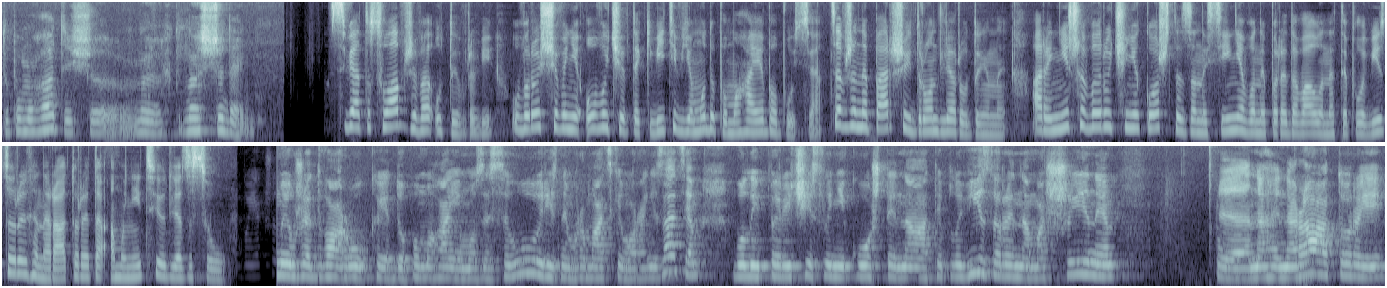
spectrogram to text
допомагати що, на, на щодень. Святослав живе у Тиврові. У вирощуванні овочів та квітів йому допомагає бабуся. Це вже не перший дрон для родини. А раніше виручені кошти за насіння вони передавали на тепловізори, генератори та амуніцію для ЗСУ. Ми вже два роки допомагаємо ЗСУ різним громадським організаціям. Були перечислені кошти на тепловізори, на машини, е, на генератори,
